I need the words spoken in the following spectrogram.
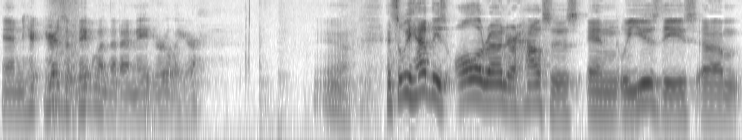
And here's a big one that I made earlier. Yeah. And so we have these all around our houses, and we use these um,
